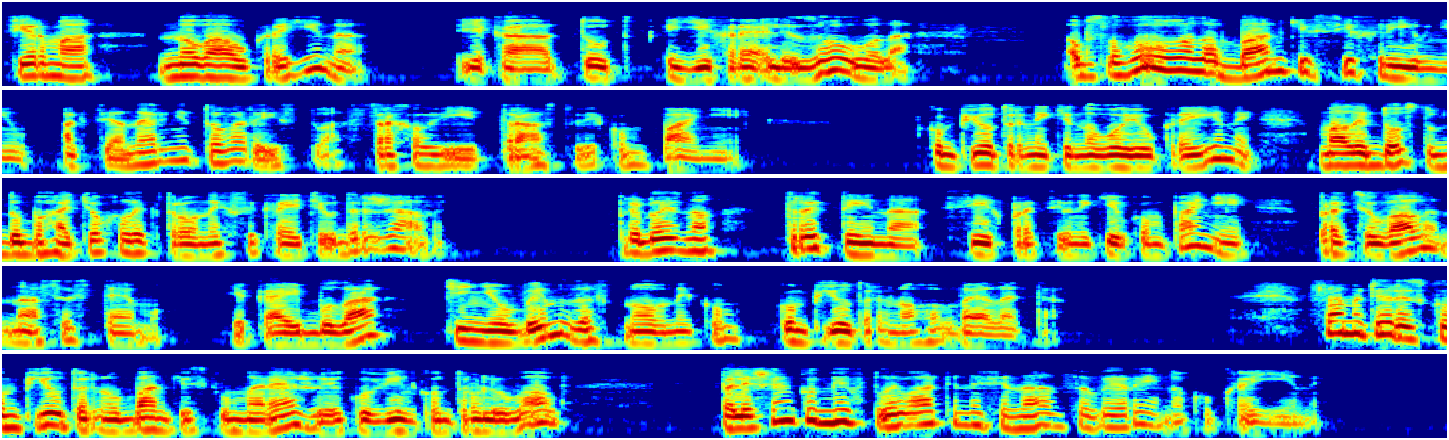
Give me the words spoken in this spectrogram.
Фірма Нова Україна, яка тут їх реалізовувала, обслуговувала банки всіх рівнів, акціонерні товариства, страхові, трастові компанії. Комп'ютерники Нової України мали доступ до багатьох електронних секретів держави. Приблизно третина всіх працівників компанії працювала на систему, яка й була тіньовим засновником комп'ютерного велета. Саме через комп'ютерну банківську мережу, яку він контролював, Пелішенко міг впливати на фінансовий ринок України.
